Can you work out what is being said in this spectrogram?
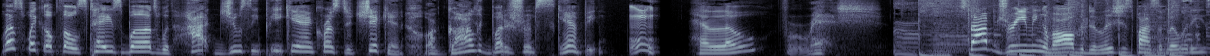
Let's wake up those taste buds with hot, juicy pecan-crusted chicken or garlic butter shrimp scampi. Mm. Hello Fresh. Stop dreaming of all the delicious possibilities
